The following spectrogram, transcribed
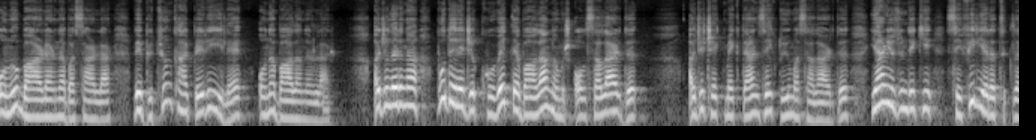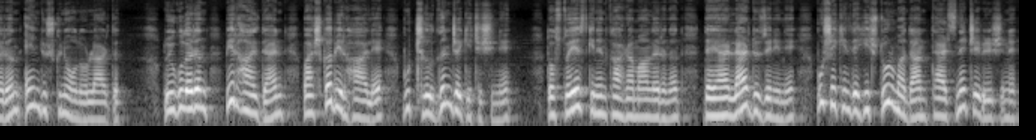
onu bağırlarına basarlar ve bütün kalpleriyle ona bağlanırlar. Acılarına bu derece kuvvetle bağlanmamış olsalardı, acı çekmekten zevk duymasalardı, yeryüzündeki sefil yaratıkların en düşkünü olurlardı. Duyguların bir halden başka bir hale bu çılgınca geçişini, Dostoyevski'nin kahramanlarının değerler düzenini bu şekilde hiç durmadan tersine çevirişini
